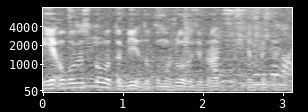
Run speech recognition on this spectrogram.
і я обов'язково тобі допоможу розібратися з цим питанням.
